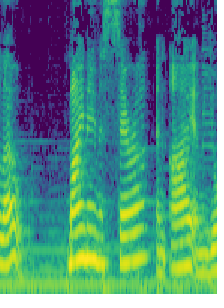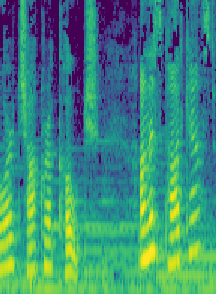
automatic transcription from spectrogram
Hello, my name is Sarah, and I am your chakra coach. On this podcast,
